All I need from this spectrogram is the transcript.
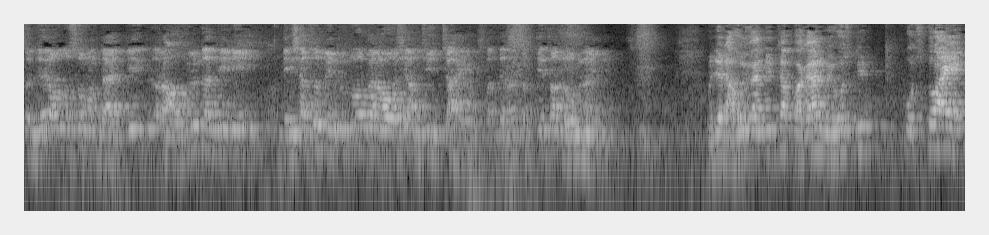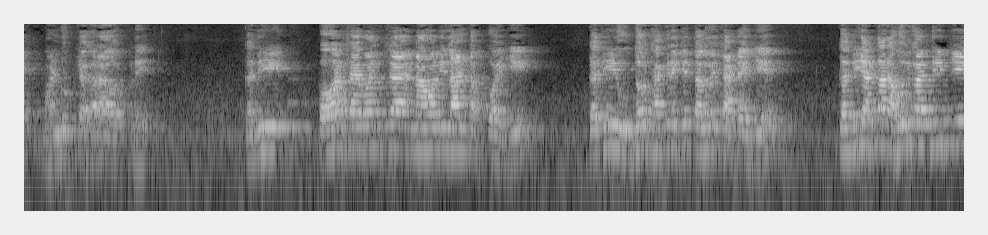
संजय राऊत असं म्हणतात की राहुल गांधींनी देशाचं नेतृत्व करावं अशी आमची इच्छा आहे पण त्यांना सत्तेचा लोभ नाही. म्हणजे राहुल गांधीचा पगार व्यवस्थित पोचतो आहे भांडूपच्या घराकडे. कधी पवार साहेबांच्या नावाने लाल टपकवायची कधी उद्धव ठाकरेचे तलवे चाटायचे कधी आता राहुल गांधीची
